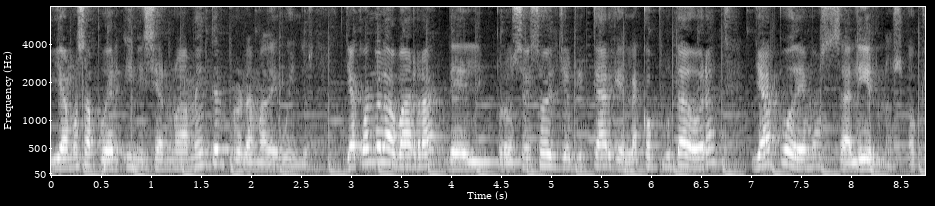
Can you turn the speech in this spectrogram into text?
y vamos a poder iniciar nuevamente el programa de Windows. Ya cuando la barra del proceso del jailbreak cargue en la computadora, ya podemos salirnos, ¿ok?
